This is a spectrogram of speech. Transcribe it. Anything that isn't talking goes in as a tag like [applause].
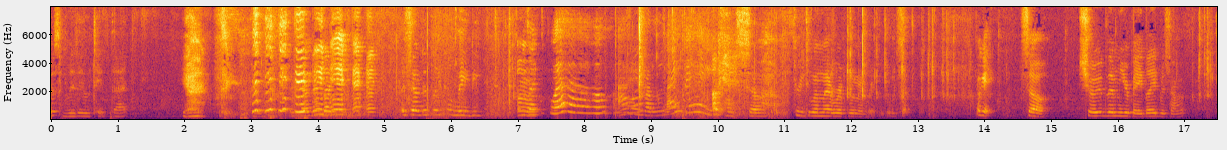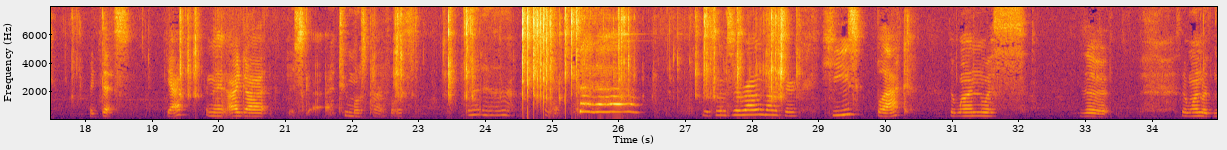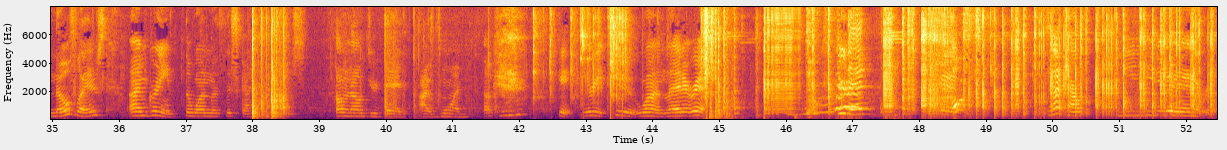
just videotape that? Yeah. sounded like- It sounded like a lady. Uh, He's like, wow, I have a lady. Okay, so three, two, one, let it rip when I'm ready. One sec. Okay, so show them your Beyblade without, like this. Yeah? And then I got this guy, two most powerfulest. Ta-da! Okay. Ta-da! This one's the wrong launcher. He's black. The one with the the one with no flames. I'm green. The one with this guy. oh no, you're dead. I won. Okay. [laughs] Okay, three, two, one, let it rip. You're dead. Okay. Oh, Does that count? Yeah, not really.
